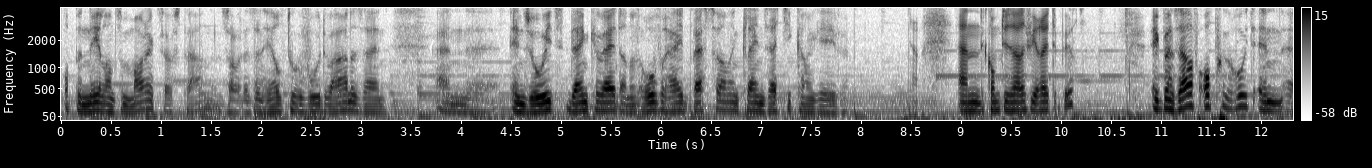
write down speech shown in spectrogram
op de Nederlandse markt zou staan, zou dat een heel toegevoegde waarde zijn. En uh, in zoiets denken wij dat een overheid best wel een klein zetje kan geven. Ja. En komt u zelf hier uit de buurt? Ik ben zelf opgegroeid in uh,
